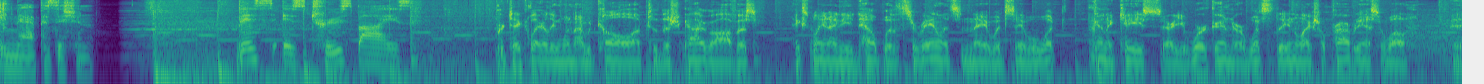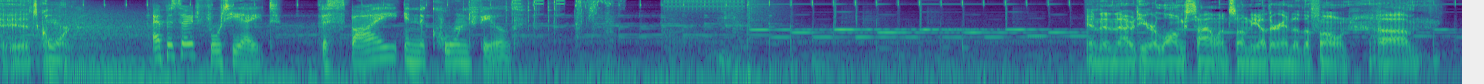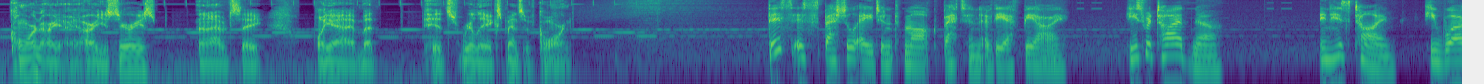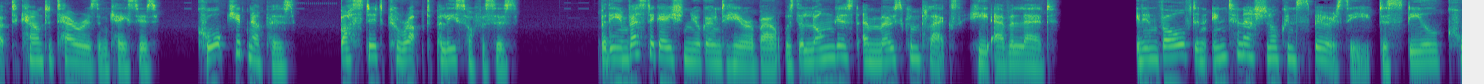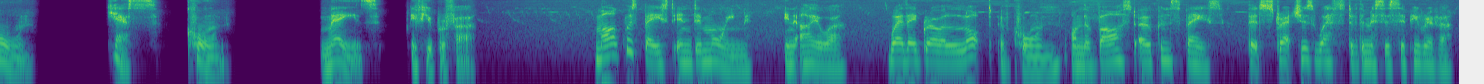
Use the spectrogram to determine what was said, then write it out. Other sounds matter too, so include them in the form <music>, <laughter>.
in their position? This is True Spies. particularly when I would call up to the Chicago office, explain I need help with surveillance, and they would say, Well, what kind of case are you working, or what's the intellectual property? I said, Well, it's corn. Episode 48 The Spy in the Cornfield. And then I would hear a long silence on the other end of the phone. Um, corn, are you, are you serious? And I would say, Well, yeah, but it's really expensive corn. This is Special Agent Mark Betten of the FBI. He's retired now. In his time, he worked counter-terrorism cases, caught kidnappers, busted corrupt police officers. But the investigation you're going to hear about was the longest and most complex he ever led. It involved an international conspiracy to steal corn. Yes, corn. Maize, if you prefer. Mark was based in Des Moines, in Iowa, where they grow a lot of corn on the vast open space that stretches west of the Mississippi River.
